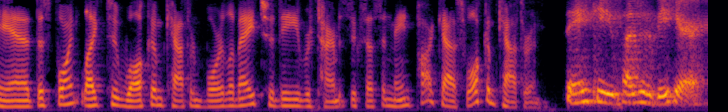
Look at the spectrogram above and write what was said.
And at this point, like to welcome Katherine Bordlemay to the Retirement Success in Maine podcast. Welcome, Katherine. Thank you. Pleasure to be here.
